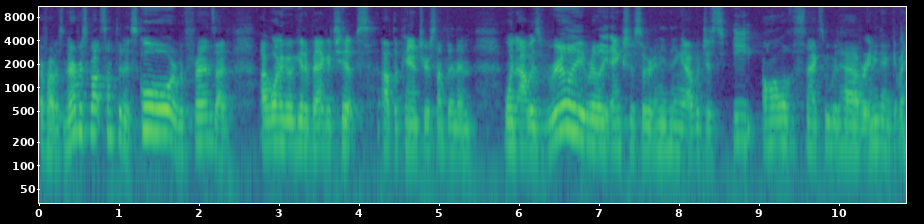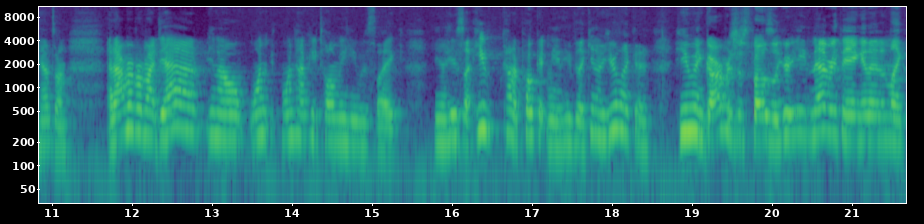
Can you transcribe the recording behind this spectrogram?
or if I was nervous about something at school or with friends. I'd I want to go get a bag of chips out the pantry or something. And when I was really really anxious or anything, I would just eat all of the snacks we would have or anything I could get my hands on. And I remember my dad, you know, one one time he told me he was like, you know, he was like he'd kind of poke at me and he'd be like, you know, you're like a human garbage disposal. You're eating everything. And then I'm like,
